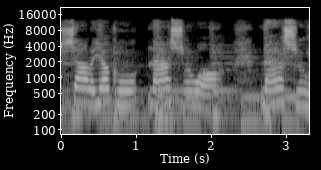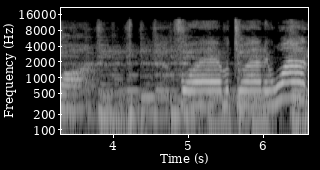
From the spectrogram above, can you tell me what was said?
笑了又哭，那是我，那是我。Forever Twenty One，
